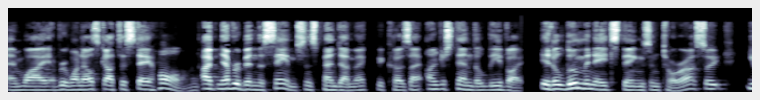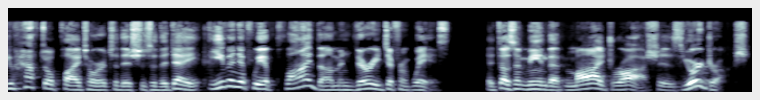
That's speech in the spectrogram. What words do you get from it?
and why everyone else got to stay home. I've never been the same since pandemic because I understand the Levite. It illuminates things in Torah. So you have to apply Torah to the issues of the day, even if we apply them in very different ways. It doesn't mean that my drosh is your drosh,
